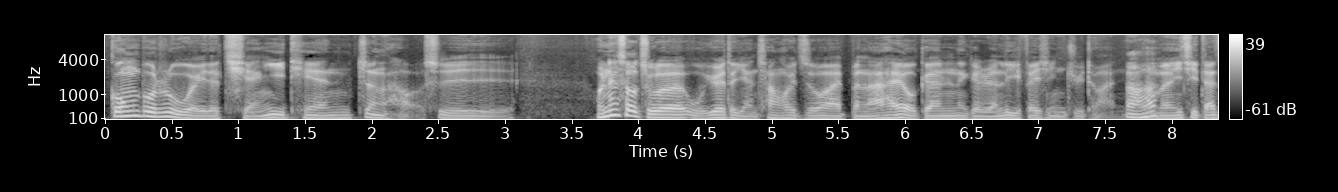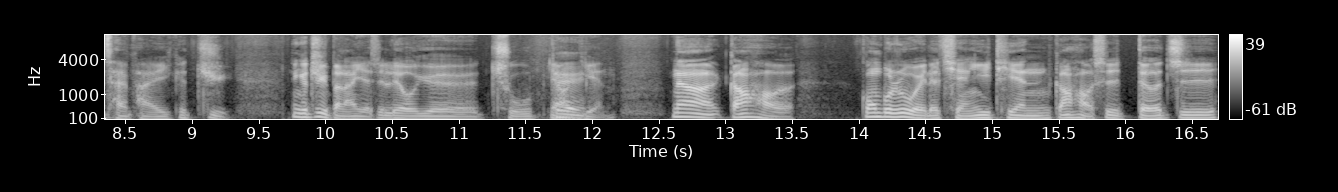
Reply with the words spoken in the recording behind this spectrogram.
公布入围的前一天正好是。我那时候除了五月的演唱会之外，本来还有跟那个人力飞行剧团啊我们一起在彩排一个剧，那个剧本来也是六月初要演，那刚好公布入围的前一天，刚好是得知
